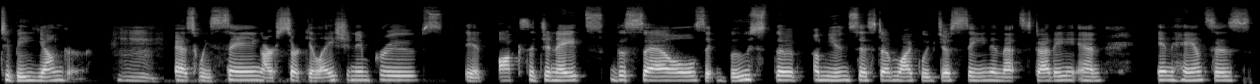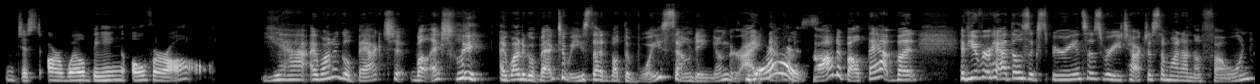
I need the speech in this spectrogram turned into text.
to be younger. Hmm. As we sing, our circulation improves. It oxygenates the cells. It boosts the immune system, like we've just seen in that study, and enhances just our well being overall. Yeah, I want to go back to, well, actually, I want to go back to what you said about the voice sounding younger. I yes. never thought about that. But have you ever had those experiences where you talk to someone on the phone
